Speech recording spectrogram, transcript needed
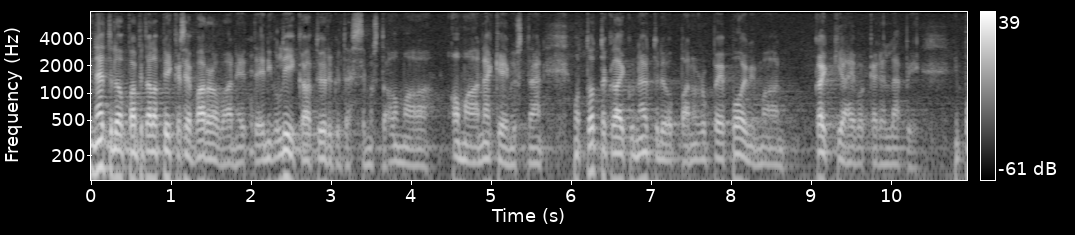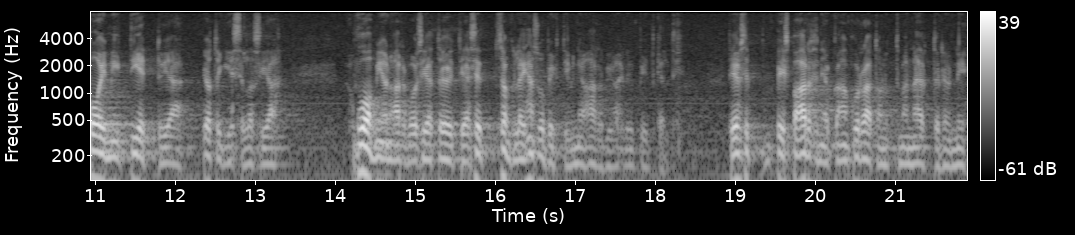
Näyttelyoppaan pitää olla pikkasen varovainen, ettei niin liikaa tyrkytä semmoista omaa, omaa näkemystään. Mutta totta kai kun näyttelyoppaana rupeaa poimimaan, kaikkia ei voi käydä läpi, niin poimii tiettyjä jotenkin sellaisia huomionarvoisia töitä, ja se, se on kyllä ihan subjektiivinen arvio hyvin pitkälti. Tietysti Piispa Arsen, joka on kuratoinut tämän näyttelyn, niin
